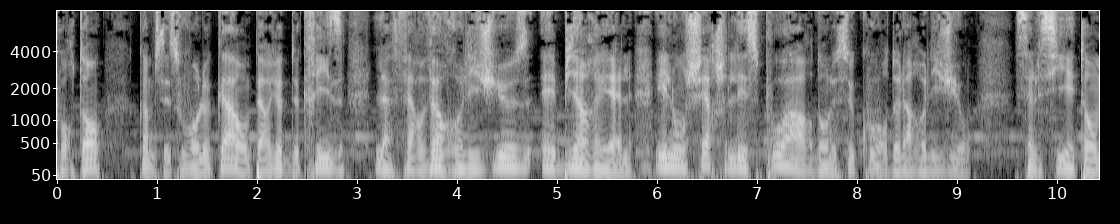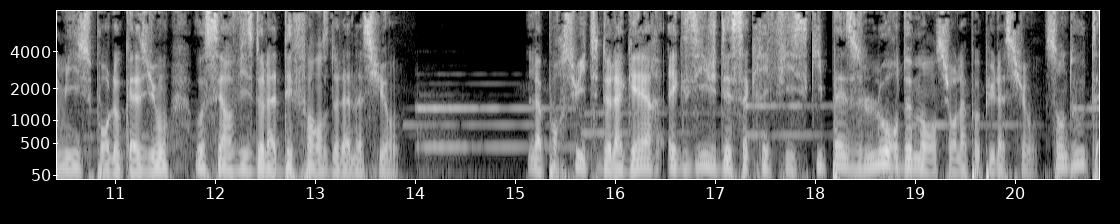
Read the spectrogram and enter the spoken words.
Pourtant, comme c'est souvent le cas en période de crise, la ferveur religieuse est bien réelle et l'on cherche l'espoir dans le secours de la religion, celle-ci étant mise pour l'occasion au service de la défense de la nation. La poursuite de la guerre exige des sacrifices qui pèsent lourdement sur la population. Sans doute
